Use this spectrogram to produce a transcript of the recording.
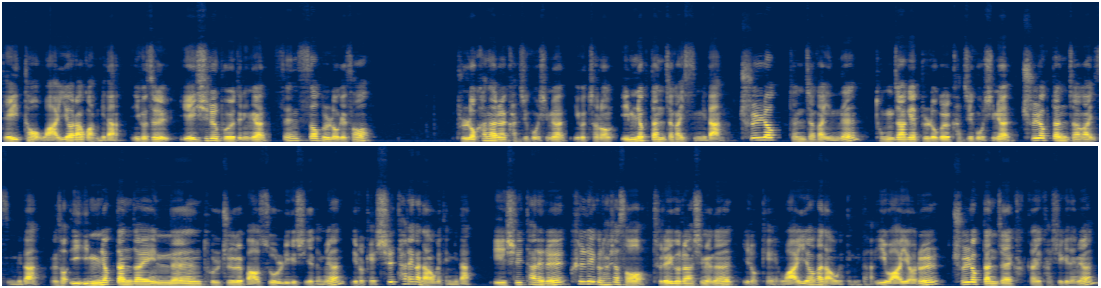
데이터 와이어라고 합니다. 이것을 예시를 보여드리면 센서 블록에서 블록 하나를 가지고 오시면 이것처럼 입력 단자가 있습니다. 출력 단자가 있는 동작의 블록을 가지고 오시면 출력 단자가 있습니다. 그래서 이 입력 단자에 있는 돌출 마우스 올리시게 되면 이렇게 실타래가 나오게 됩니다. 이 실타래를 클릭을 하셔서 드래그를 하시면은 이렇게 와이어가 나오게 됩니다. 이 와이어를 출력 단자에 가까이 가시게 되면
